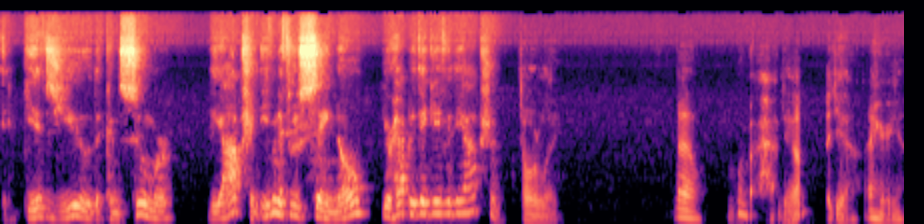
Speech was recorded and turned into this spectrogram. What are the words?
it gives you the consumer the option. Even if you say no, you're happy they gave you the option. Totally. Well, I'm about. Yeah. But yeah, I hear you.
